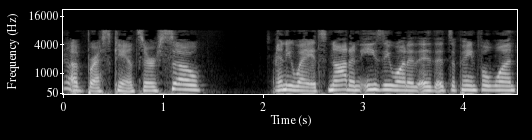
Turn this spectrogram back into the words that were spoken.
of breast cancer. So, anyway, it's not an easy one. It, it's a painful one,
